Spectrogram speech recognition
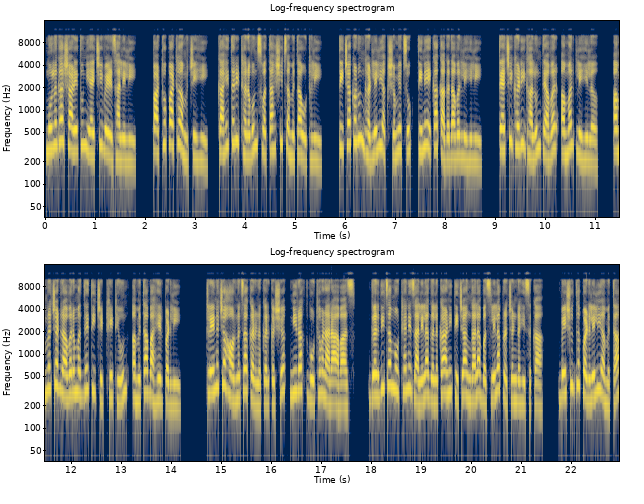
मुलगा शाळेतून यायची वेळ झालेली. पाठोपाठ आमचीही. काहीतरी ठरवून स्वतःशीच अमिता उठली. तिच्याकडून घडलेली अक्षम्य चूक तिने एका कागदावर लिहिली. त्याची घडी घालून त्यावर अमर लिहिलं. अमरच्या ड्रावरमध्ये ती चिठ्ठी ठेवून अमिता बाहेर पडली. ट्रेनच्या हॉर्नचा कर्णकर्कश निरक्त गोठवणारा आवाज. गर्दीचा मोठ्याने झालेला गलका आणि तिच्या अंगाला बसलेला प्रचंड हिसका. बेशुद्ध पडलेली अमिता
